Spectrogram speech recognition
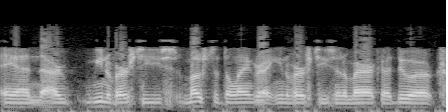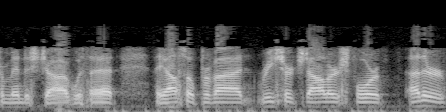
and our universities, most of the land grant universities in America do a tremendous job with that. They also provide research dollars for other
